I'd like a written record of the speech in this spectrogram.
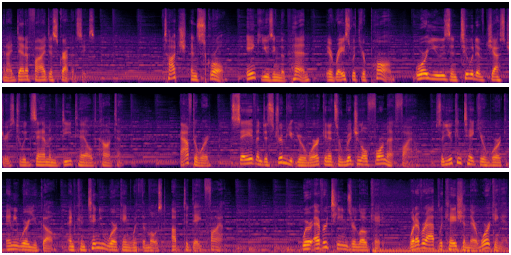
and identify discrepancies. Touch and scroll, ink using the pen, erase with your palm, or use intuitive gestures to examine detailed content. Afterward, save and distribute your work in its original format file so you can take your work anywhere you go and continue working with the most up-to-date file. Wherever teams are located, whatever application they're working in,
